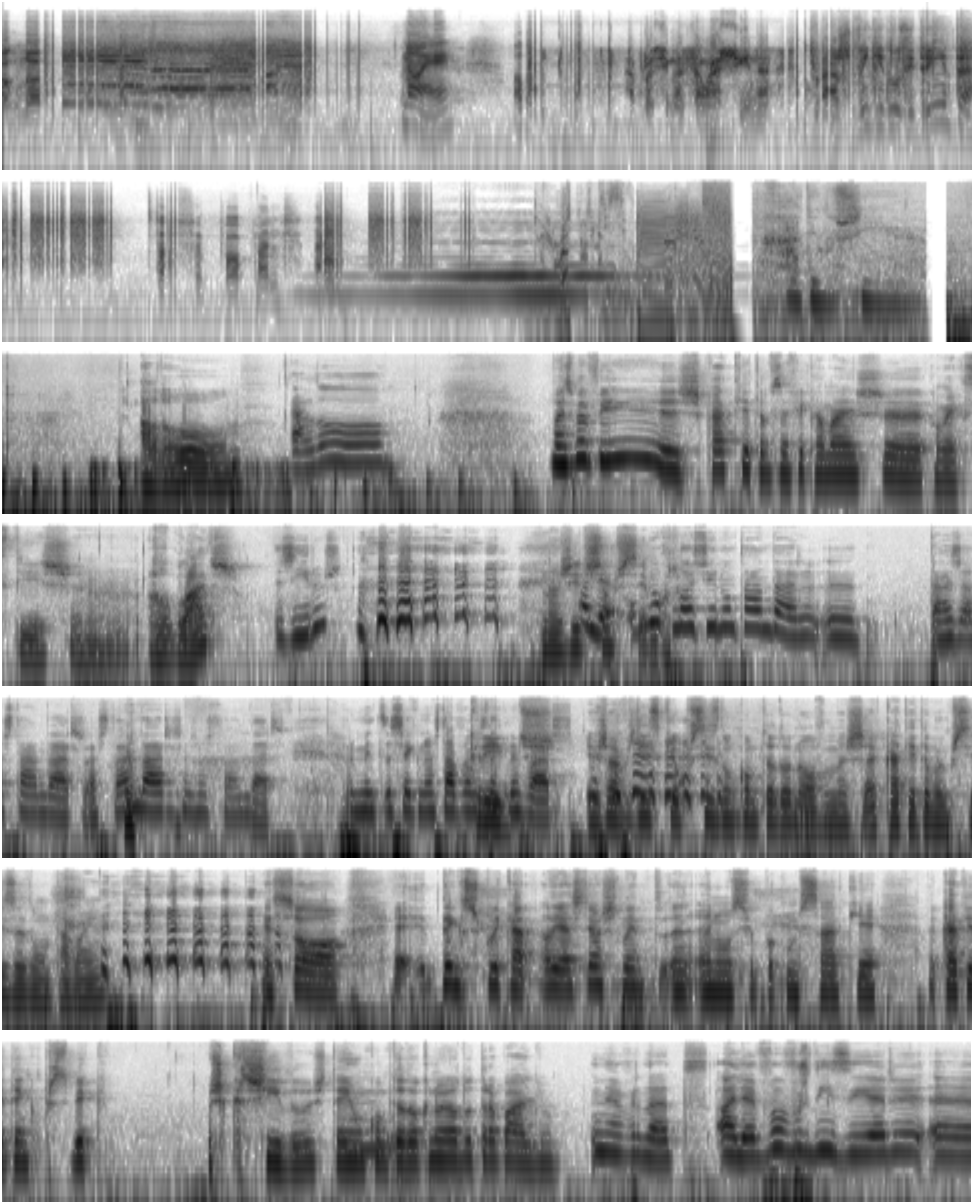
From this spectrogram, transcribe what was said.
prognóstico. Não é? Olá. Aproximação à China. Às 22h30. Stoffe Poppand. Rádio Lucia. Alô? Alô? Mais uma vez, Kátia, estamos a ficar mais, eh, como é que se diz, eh, regulares? Giros? Não, giros Olha, somos o meu sempre. relógio não está a andar. Eh, tá, já está a andar, já está a andar, já está a andar. Por menos achei que não estávamos Queridos, a gravar. eu já vos disse que eu preciso de um computador novo, mas a Kátia também precisa de um, está bem? É só. é, tem que se explicar. Aliás, é um excelente anúncio para começar: que é a Kátia tem que perceber que os crescidos têm Hum. um computador que não é o do trabalho. Não é verdade. Olha, vou-vos dizer,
